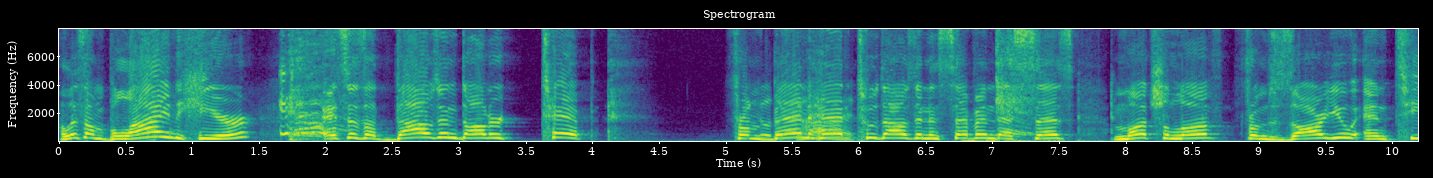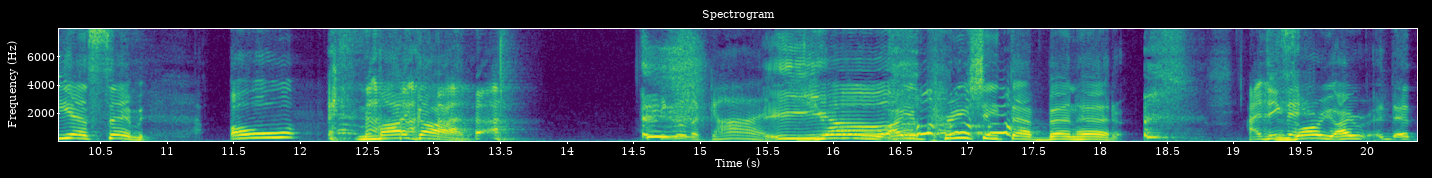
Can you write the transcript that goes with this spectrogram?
unless I'm blind here. it says a thousand dollar tip from Bingo Ben Head 2007 that says much love from Xaryu and TSM. Oh my god. Bingo the god. Yo, I appreciate that Ben Head. I think they, Xaryu, I that-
